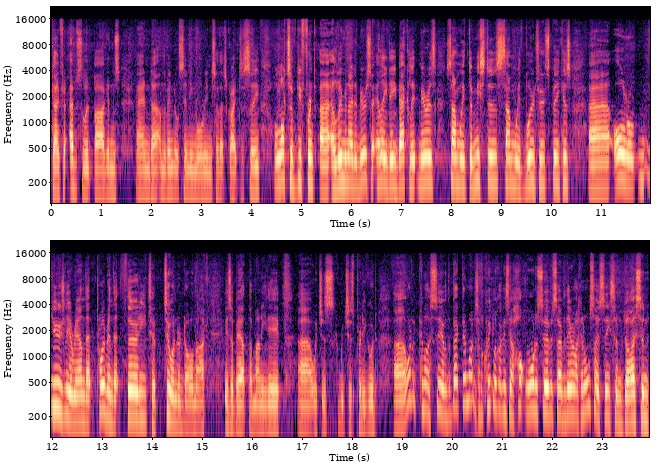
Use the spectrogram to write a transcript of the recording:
going for absolute bargains and, uh, and the vendor's sending more in, so that's great to see. Lots of different uh, illuminated mirrors, so LED backlit mirrors, some with demisters, some with Bluetooth speakers, uh, all usually around that, probably around that 30 to $200 mark is about the money there, uh, which is which is pretty good. Uh, what can I see over the back there? I might just have a quick look. I can see a hot water service over there, and I can also see some Dyson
